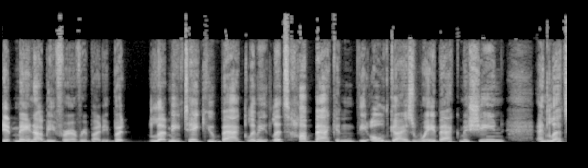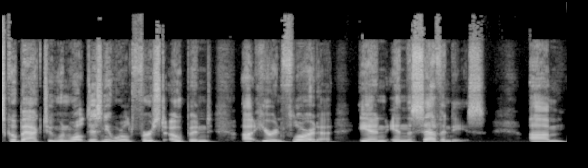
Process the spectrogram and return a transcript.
it may not be for everybody, but let me take you back. Let me let's hop back in the old guy's wayback machine, and let's go back to when Walt Disney World first opened uh, here in Florida in in the seventies. Um,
